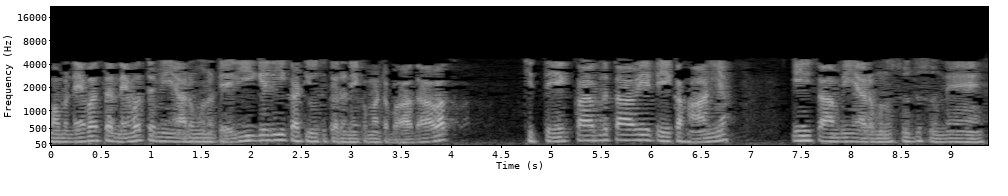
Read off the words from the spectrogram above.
මම නැවත නැවත මේ අරමුණට එලී ගලී කටයුතු කරන එක මට බාධාවක්. චිත්ත ඒකාග්‍රතාවයට ඒක හානියක්. ඒ නිසා මේ අරමුණ සුදුසු නෑ.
